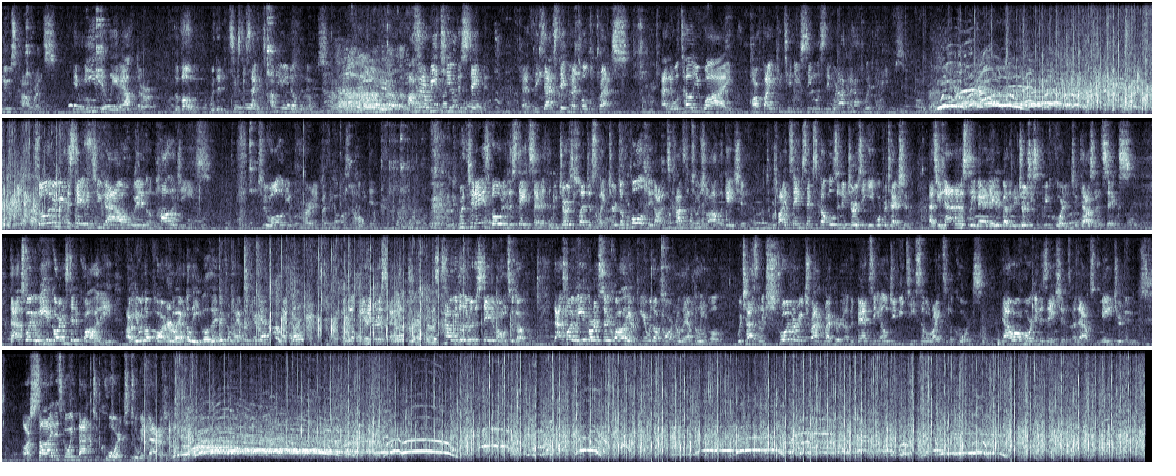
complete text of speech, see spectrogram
news conference immediately after the vote, within 60 seconds. How many of you know the news? I'm going to read to you this statement, and it's the exact statement I told the press. And it will tell you why our fight continues seamlessly. We're not going to have to wait four years. So let me read the statement to you now with apologies to all of you who heard it, but I think almost nobody did. With today's vote in the state senate, the New Jersey legislature defaulted on its constitutional obligation to provide same-sex couples in New Jersey equal protection, as unanimously mandated by the New Jersey Supreme Court in 2006. That's why we at Garden State Equality are here with our partner, Lambda Legal. Is anybody from Lambda here yet? Lambda? Well, they'll be here in a second. This is how we delivered the statement moments ago. That's why we at Garden State Equality are here with our partner, Lambda Legal, which has an extraordinary track record of advancing LGBT civil rights in the courts. Now our organizations announce major news. Our side is going back to court to win marriage.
